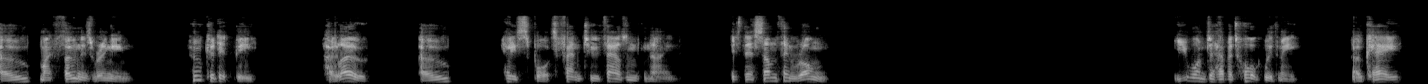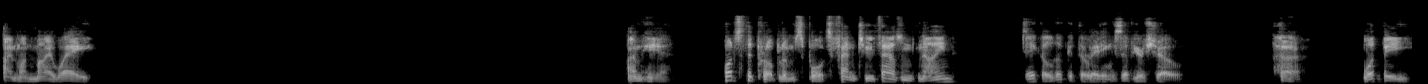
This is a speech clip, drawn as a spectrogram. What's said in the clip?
Oh, my phone is ringing. Who could it be? Hello? Oh? Hey, Sports Fan 2009. Is there something wrong? You want to have a talk with me? Okay, I'm on my way. I'm here. What's the problem, Sports Fan 2009? Take a look at the ratings of your show. Huh. What be?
